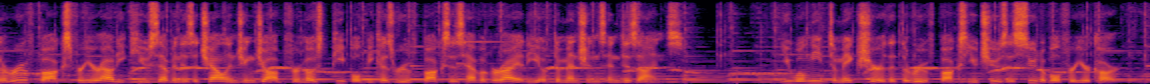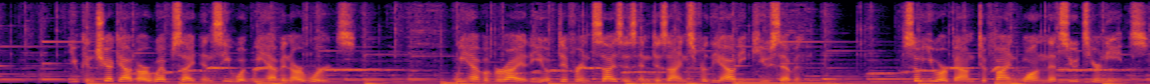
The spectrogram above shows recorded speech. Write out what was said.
a roof box for your Audi Q7 is a challenging job for most people because roof boxes have a variety of dimensions and designs. You will need to make sure that the roof box you choose is suitable for your car. You can check out our website and see what we have in our words. We have a variety of different sizes and designs for the Audi Q7. So you are bound to find one that suits your needs.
